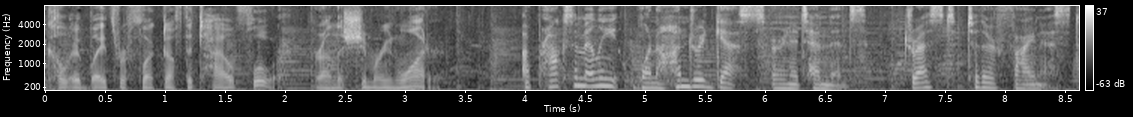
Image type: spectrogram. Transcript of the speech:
Colored lights reflect off the tiled floor around the shimmering water. Approximately 100 guests are in attendance, dressed to their finest.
